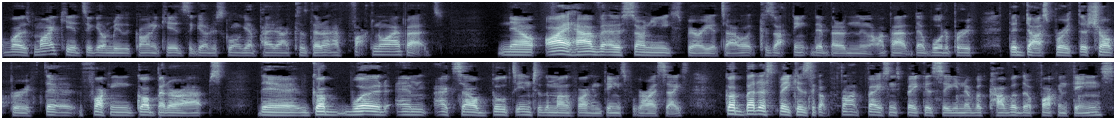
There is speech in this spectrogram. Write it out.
Otherwise, my kids are going to be the kind of kids that go to school and get paid out because they don't have fucking iPads. Now, I have a Sony Xperia tablet because I think they're better than the iPad. They're waterproof, they're dustproof, they're shockproof, they're fucking got better apps. They've got Word and Excel built into the motherfucking things, for Christ's sakes. Got better speakers, they got front facing speakers so you never cover the fucking things.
